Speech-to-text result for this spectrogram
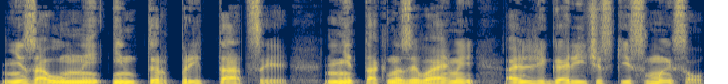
не заумной интерпретации, не так называемый аллегорический смысл.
